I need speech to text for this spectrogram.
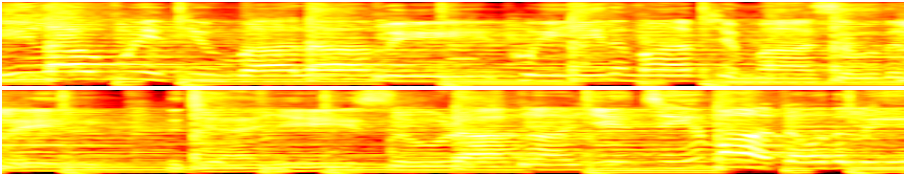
ရေလောက်ဝင့်ပြူပါလာမေခွေရည်သမားဖြစ်မှဆိုသလေကြံရည်ဆိုတာရည်ကြီးမှတော်သလေ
